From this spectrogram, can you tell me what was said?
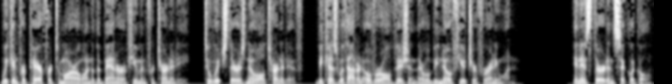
we can prepare for tomorrow under the banner of human fraternity, to which there is no alternative, because without an overall vision there will be no future for anyone. In his third encyclical,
